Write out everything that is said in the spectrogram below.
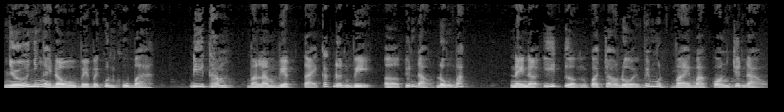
Nhớ những ngày đầu về với quân khu 3, đi thăm và làm việc tại các đơn vị ở tuyến đảo Đông Bắc, này nở ý tưởng qua trao đổi với một vài bà con trên đảo,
